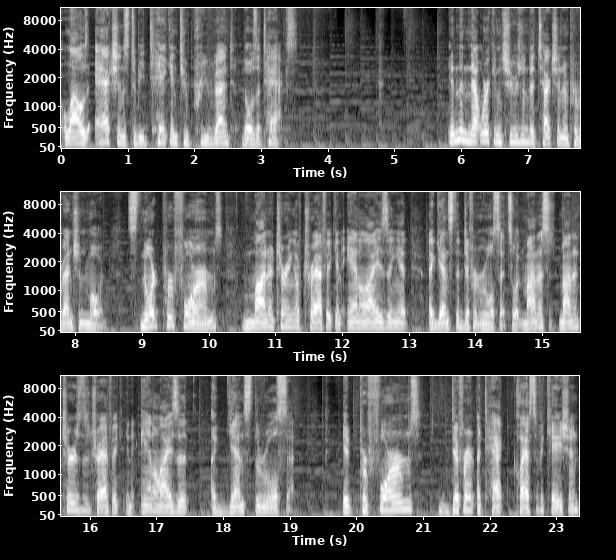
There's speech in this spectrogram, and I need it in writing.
allows actions to be taken to prevent those attacks in the network intrusion detection and prevention mode, Snort performs monitoring of traffic and analyzing it against the different rule set. So it monitors the traffic and analyzes it against the rule set. It performs different attack classification.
